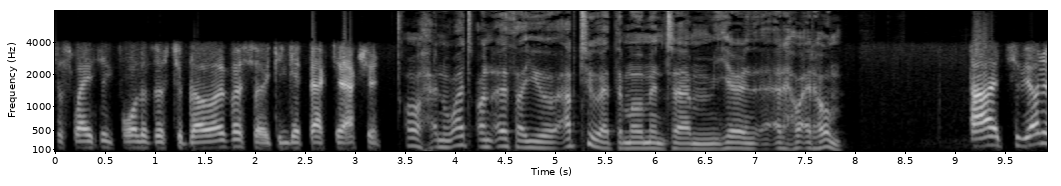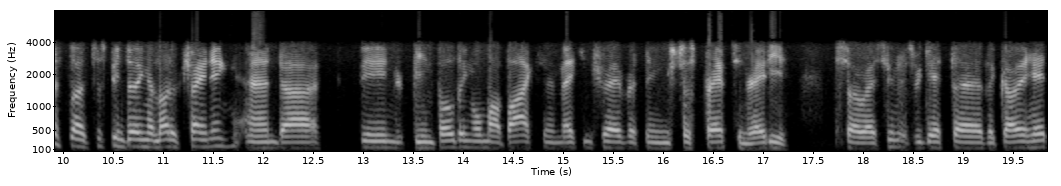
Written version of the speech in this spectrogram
just waiting for all of this to blow over so we can get back to action. Oh, and what on earth are you up to at the moment um, here in, at, at home? Uh, to be honest, I've just been doing a lot of training and uh, been been building all my bikes and making sure everything's just prepped and ready. So as soon as we get the, the go ahead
